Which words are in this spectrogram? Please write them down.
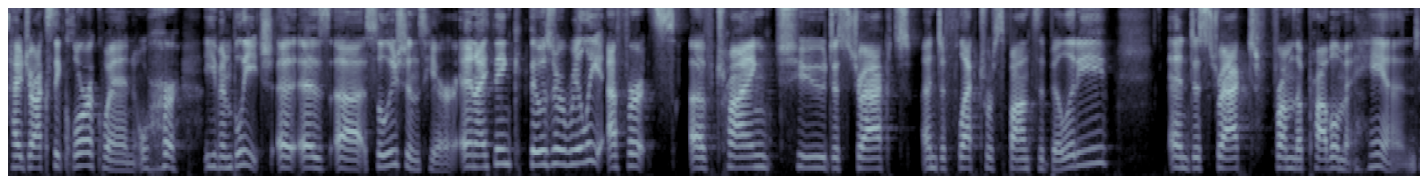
hydroxychloroquine or even bleach as uh, solutions here. And I think those are really efforts of trying to distract and deflect responsibility and distract from the problem at hand.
